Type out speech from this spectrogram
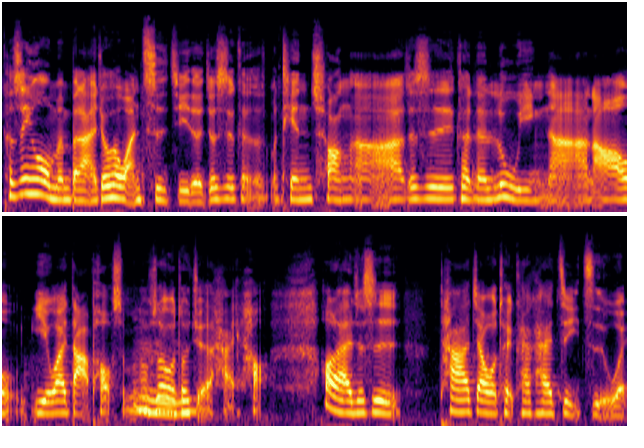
可是因为我们本来就会玩刺激的，就是可能什么天窗啊，就是可能露营啊，然后野外大炮什么的，嗯、所以我都觉得还好。后来就是。他叫我腿开开自己自慰，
